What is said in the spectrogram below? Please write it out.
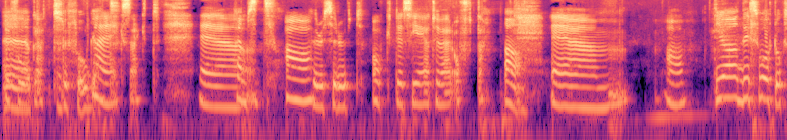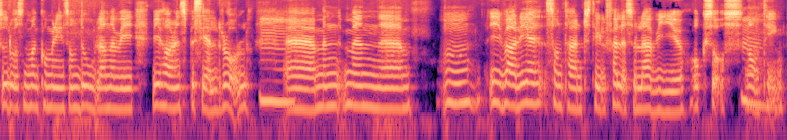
befogat. Eh, befogat. Nej, exakt. Eh, Hemskt ja. hur det ser ut. Och det ser jag tyvärr ofta. Ja. Eh, ja. Ja, det är svårt också då när man kommer in som doula när vi, vi har en speciell roll. Mm. Eh, men men eh, Mm, I varje sånt här tillfälle så lär vi ju också oss mm. någonting.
